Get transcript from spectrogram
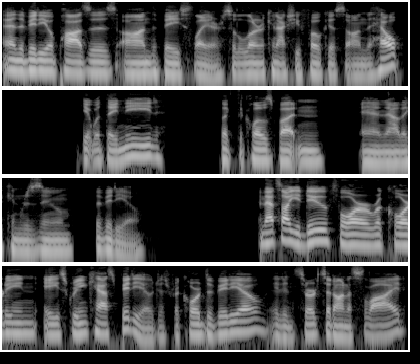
and the video pauses on the base layer. So the learner can actually focus on the help get what they need, click the close button, and now they can resume the video. And that's all you do for recording a screencast video. Just record the video, it inserts it on a slide.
